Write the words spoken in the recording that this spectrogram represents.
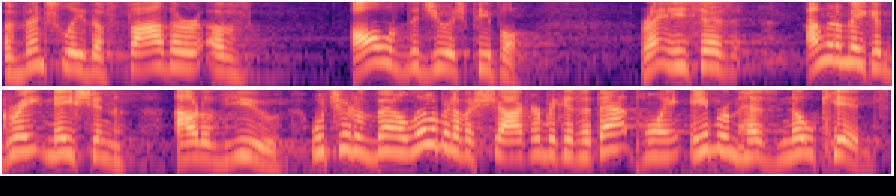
eventually the father of all of the Jewish people, right? And he says, I'm going to make a great nation out of you, which would have been a little bit of a shocker because at that point, Abram has no kids.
